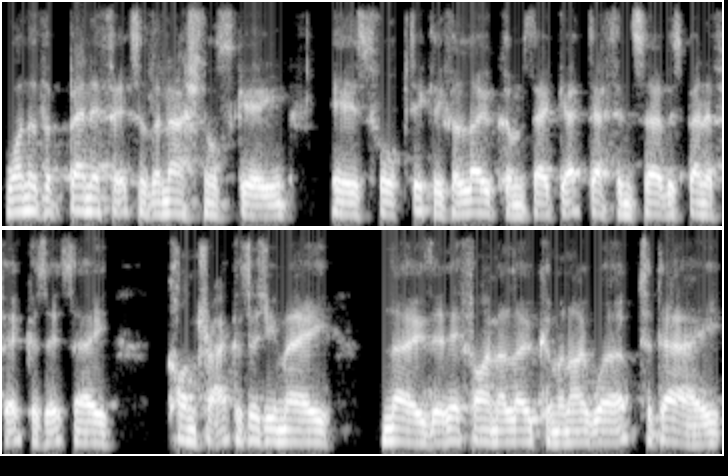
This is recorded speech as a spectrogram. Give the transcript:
one of the benefits of the national scheme is for particularly for locums, they'd get death in service benefit because it's a contract. Because as you may know that if I'm a locum and I work today,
